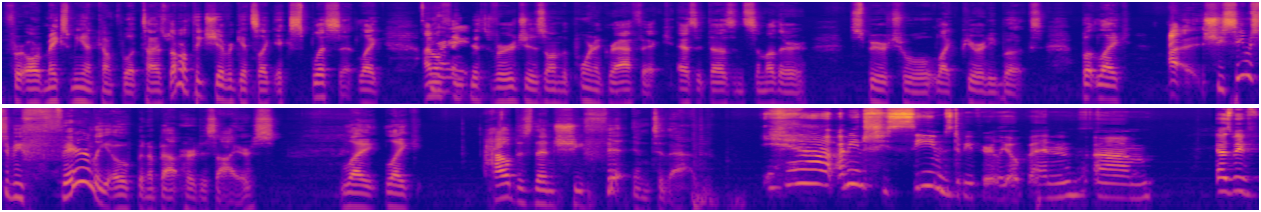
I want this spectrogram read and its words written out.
for or makes me uncomfortable at times but i don't think she ever gets like explicit. Like i don't think this verges on the pornographic as it does in some other spiritual like purity books. But like I, she seems to be fairly open about her desires. Like like how does then she fit into that? Yeah, I mean, she seems to be fairly open. Um, as we've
